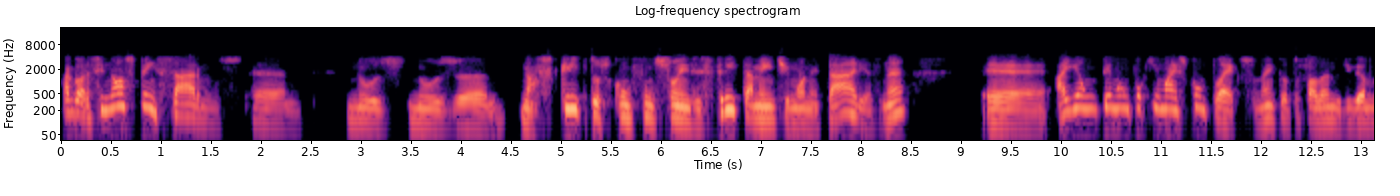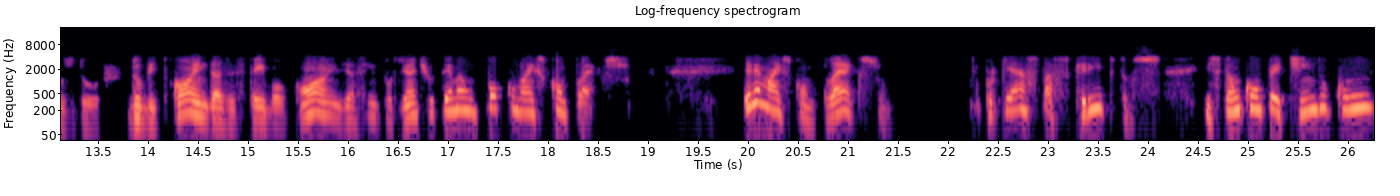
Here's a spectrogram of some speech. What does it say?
Agora, se nós pensarmos eh, nos, nos, uh, nas criptos com funções estritamente monetárias, né, é, aí é um tema um pouquinho mais complexo, né? Então, estou falando, digamos, do, do Bitcoin, das stablecoins e assim por diante. O tema é um pouco mais complexo. Ele é mais complexo porque estas criptos estão competindo com,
